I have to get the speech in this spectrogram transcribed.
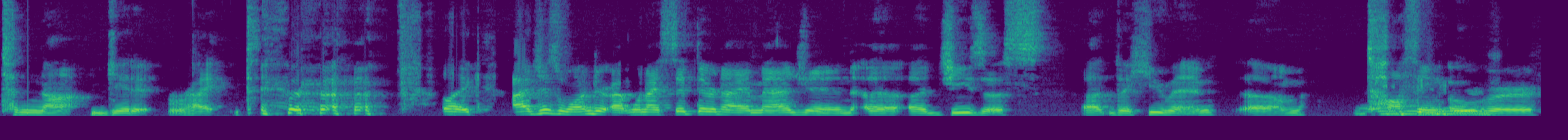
to not get it right. like, I just wonder when I sit there and I imagine a, a Jesus, uh, the human, um, tossing over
